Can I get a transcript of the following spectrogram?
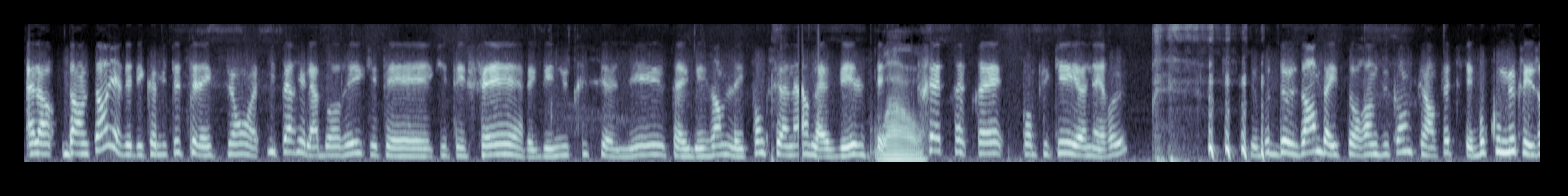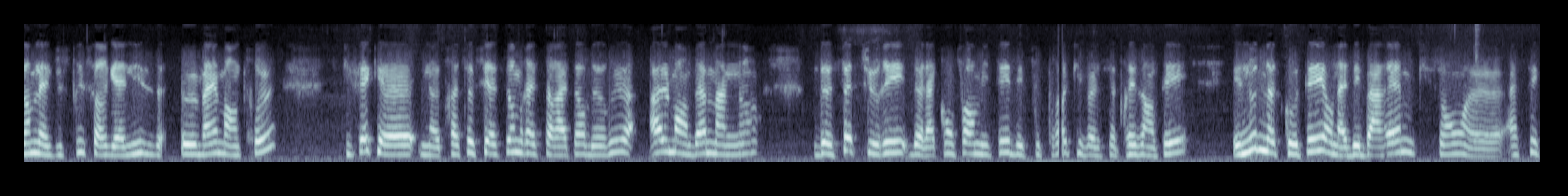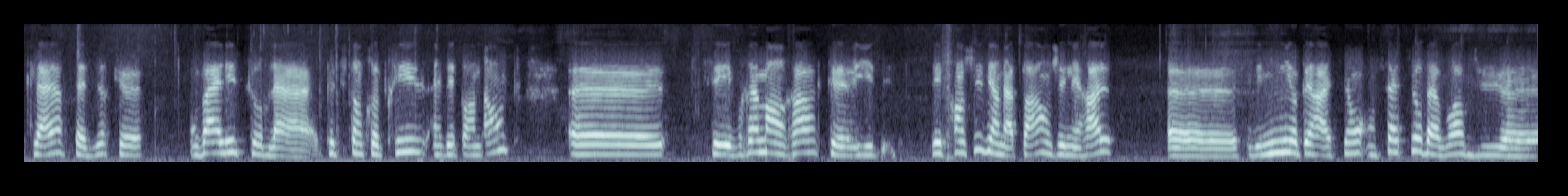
Alors, dans le temps, il y avait des comités de sélection hyper élaborés qui étaient qui étaient faits avec des nutritionnistes, avec des gens, les fonctionnaires de la ville. C'était très, très, très compliqué et onéreux. Au bout de deux ans, ben, ils se sont rendus compte qu'en fait, c'était beaucoup mieux que les gens de l'industrie s'organisent eux-mêmes entre eux. Ce qui fait que notre association de restaurateurs de rue a le mandat maintenant de s'assurer de la conformité des food trucks qui veulent se présenter. Et nous, de notre côté, on a des barèmes qui sont euh, assez clairs, c'est-à-dire que on va aller sur de la petite entreprise indépendante. Euh, c'est vraiment rare qu'il y ait des franchises, il n'y en a pas en général. Euh, c'est des mini-opérations. On s'assure d'avoir du euh,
